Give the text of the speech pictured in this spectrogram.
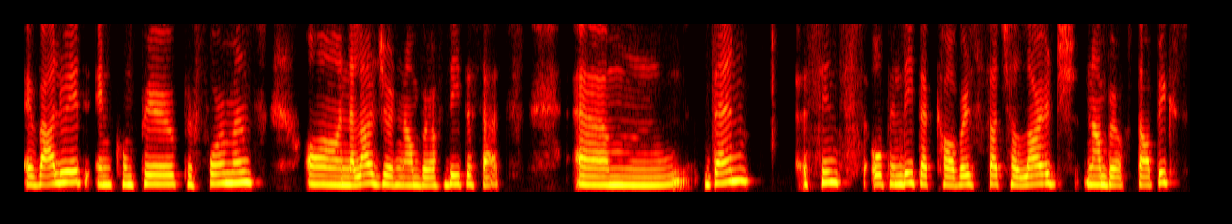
evaluate and compare performance on a larger number of data sets. Um, then, since open data covers such a large number of topics,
